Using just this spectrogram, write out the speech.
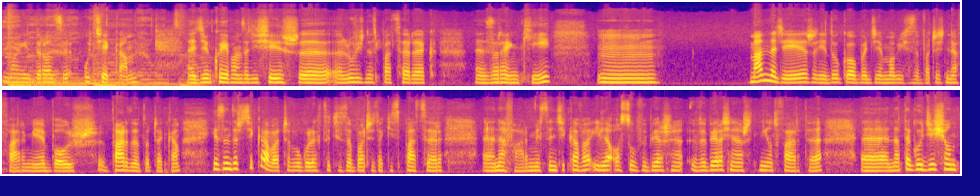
Moi drodzy, uciekam. Dziękuję Wam za dzisiejszy luźny spacerek e, z ręki. Mam nadzieję, że niedługo będziemy mogli się zobaczyć na farmie, bo już bardzo na to czekam. Jestem też ciekawa, czy w ogóle chcecie zobaczyć taki spacer e, na farmie. Jestem ciekawa, ile osób wybiera się, wybiera się na nasze dni otwarte. E, Na tego 10,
